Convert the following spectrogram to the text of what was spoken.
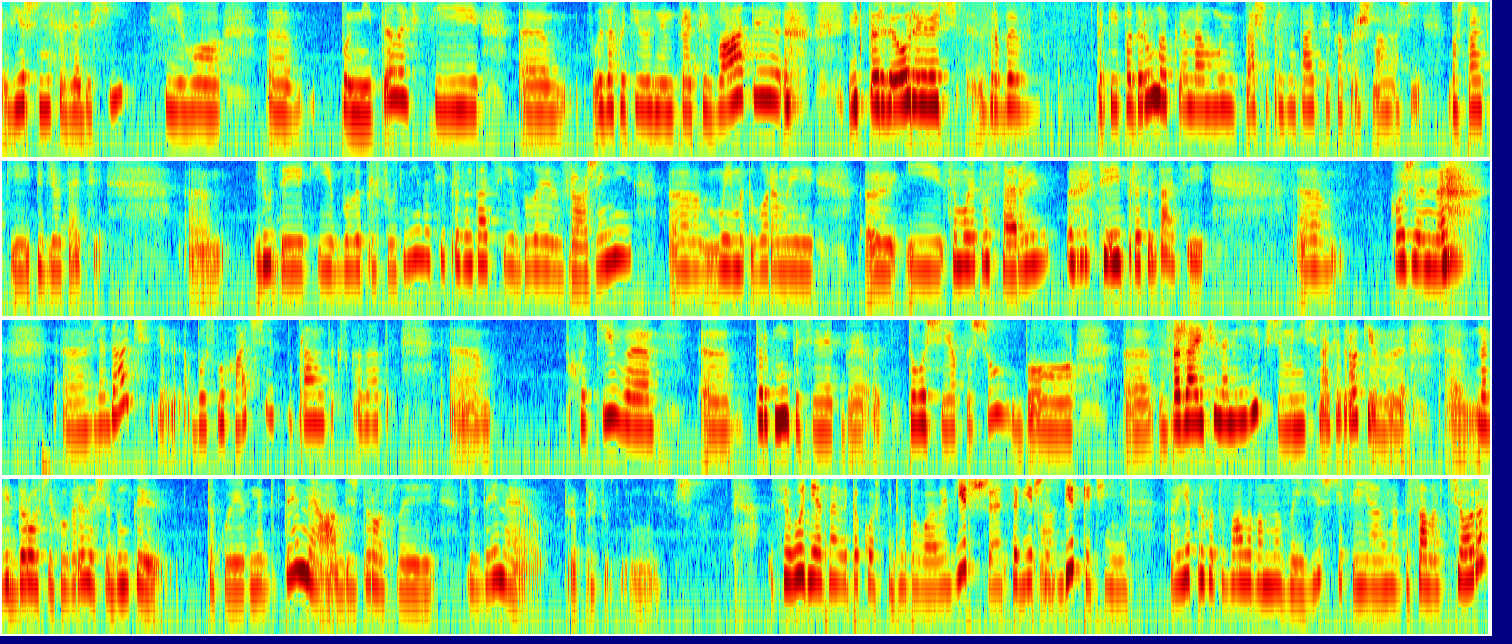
вірш Місце для душі. Всі його е, помітили, всі е, захотіли з ним працювати. Віктор Георгійович зробив такий подарунок на мою першу презентацію, яка пройшла в нашій Баштанській бібліотеці. Е, Люди, які були присутні на цій презентації, були вражені е, моїми творами і самою атмосферою цієї презентації. Е, Кожен е, глядач е, або слухач, як правильно так сказати, е, хотів е, е, торкнутися якби, того, що я пишу, бо е, зважаючи на мій вік, що мені 16 років, е, е, навіть дорослі говорили, що думки такої, як не дитини, а більш дорослої людини при- присутні у моїх віршах. Сьогодні я знаю, ви також підготували вірш. Це вірш із збірки чи ні? Е, Я приготувала вам новий вірш, який я написала вчора,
